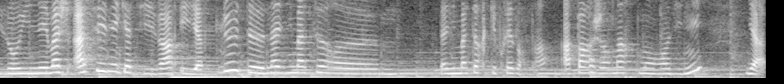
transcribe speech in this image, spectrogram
ils ont une image assez négative, hein, et il n'y a plus d'animateurs euh, qui présentent. Hein. À part Jean-Marc Morandini, il n'y a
